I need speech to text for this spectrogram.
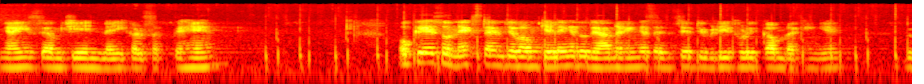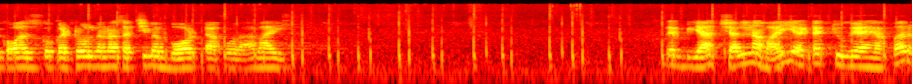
यहीं से हम चेंज नहीं कर सकते हैं। ओके सो नेक्स्ट टाइम जब हम खेलेंगे तो ध्यान रखेंगे सेंसिटिविटी थोड़ी कम रखेंगे। बिकॉज़ इसको कंट्रोल करना सच्ची में बहुत टफ हो रहा है भाई। अरे यार चल ना भाई अटक क्यों गया यहाँ पर?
